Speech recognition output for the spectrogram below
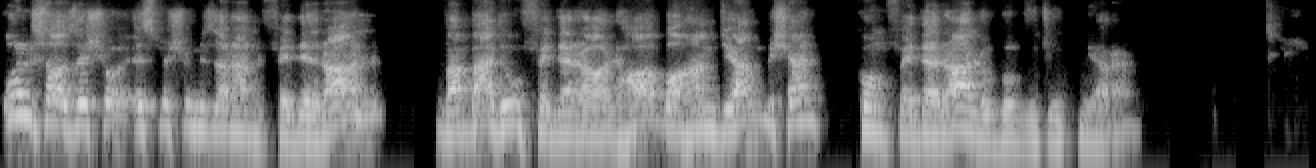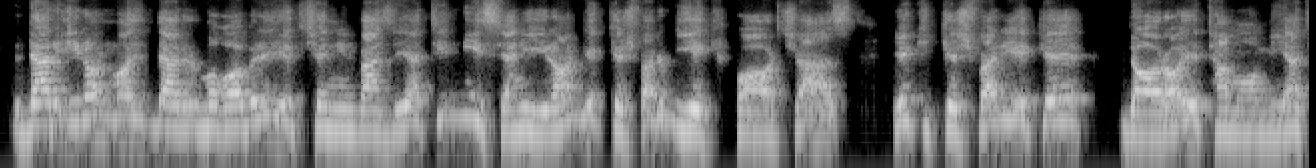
اون سازش رو اسمشو می‌ذارن فدرال و بعد اون فدرال ها با هم جمع میشن کنفدرال رو به وجود میارن. در ایران ما در مقابل یک چنین وضعیتی نیست. یعنی ایران یک کشور یک پارچه است. یک کشوریه که دارای تمامیت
